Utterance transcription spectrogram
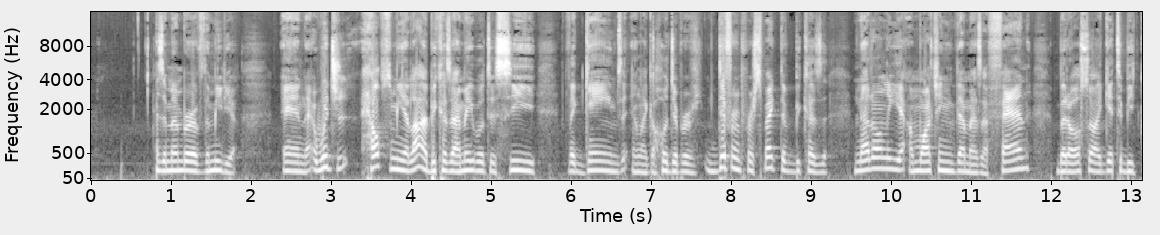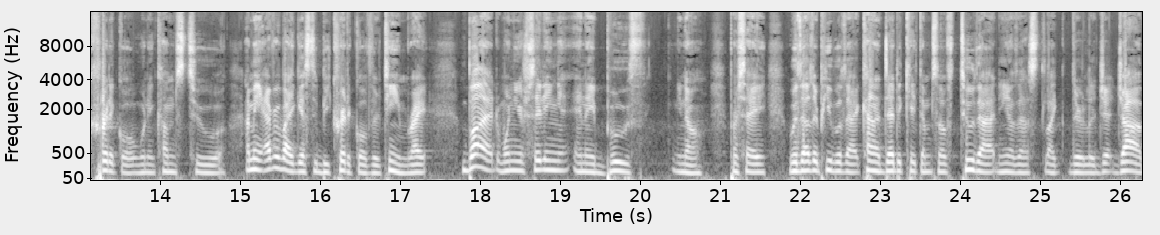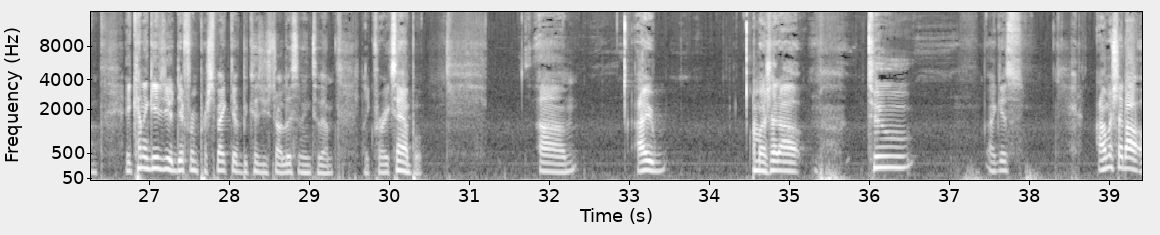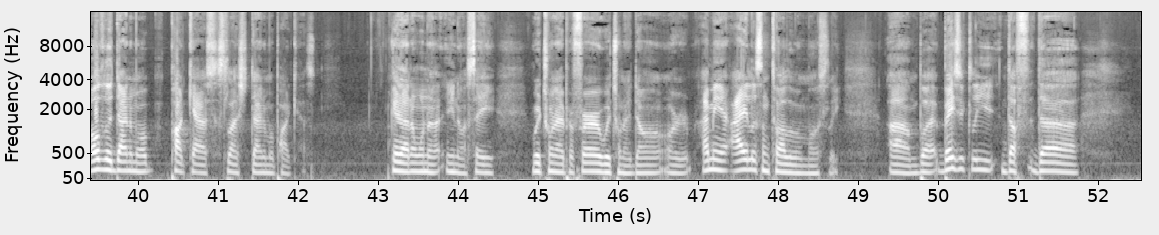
As a member of the media and which helps me a lot because I'm able to see the games in like a whole different different perspective because not only I'm watching them as a fan, but also I get to be critical when it comes to I mean everybody gets to be critical of their team, right? But when you're sitting in a booth, you know, per se, with other people that kind of dedicate themselves to that, you know, that's like their legit job, it kind of gives you a different perspective because you start listening to them. Like for example, um, I I'm gonna shout out two. I guess I'm gonna shout out all the Dynamo podcasts slash Dynamo podcast because I don't want to you know say which one I prefer, which one I don't, or I mean I listen to all of them mostly. Um, but basically the the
